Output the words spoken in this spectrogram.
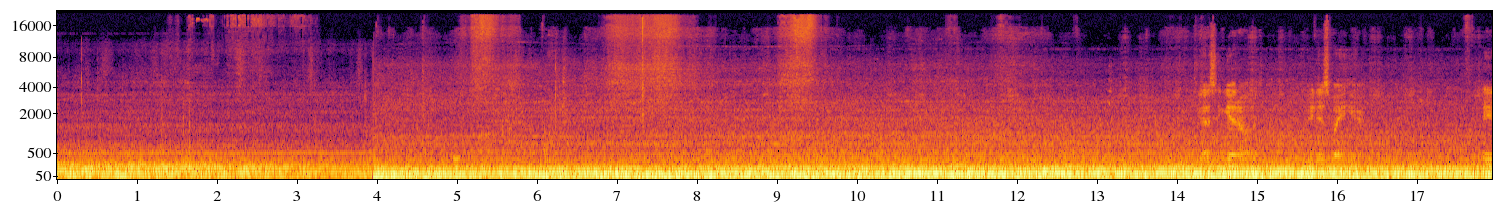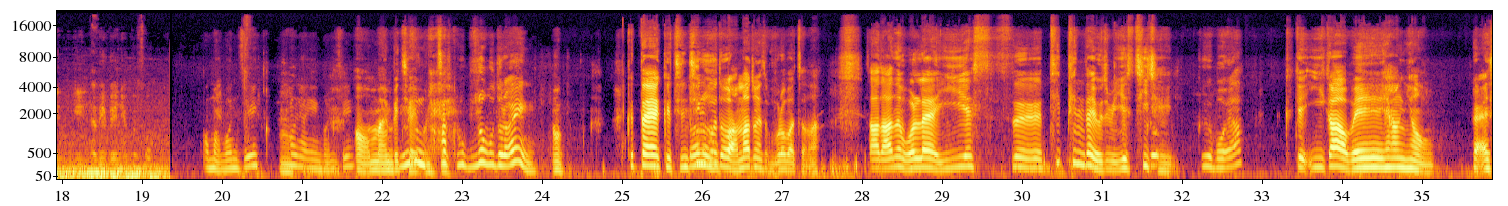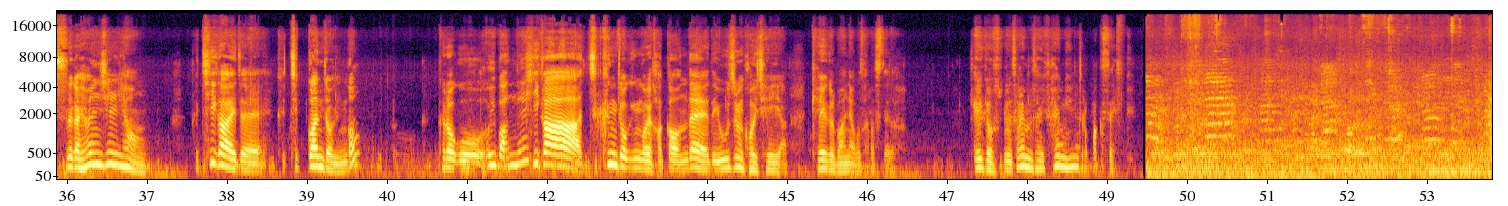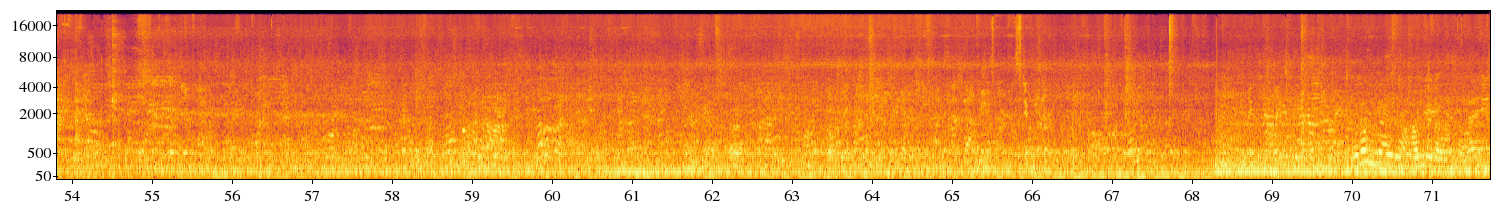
You guys can get on. We just wait here. You, you, have you been here before? 엄마 뭔지? 응. 성향이 뭔지? 어, 엄마 MBTI 요즘 뭔지. 다 그거 물어보더라. 잉. 그때 그 진 너는- 친구도 아마존에서 물어봤잖아. 나 나는 원래 ESTP인데 요즘 ESTJ. 그 뭐야? 그게 E가 외향형, 그 S가 현실형, 그 T가 이제 그 직관적인 거? 그러고 거의 맞네. P가 즉흥적인 거에 가까운데 근데 요즘은 거의 J야. 계획을 많이 하고 살았어요. 계획이 없으면 살- 삶이 힘들어 빡세. 노란이라도 가운데다 놨네.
